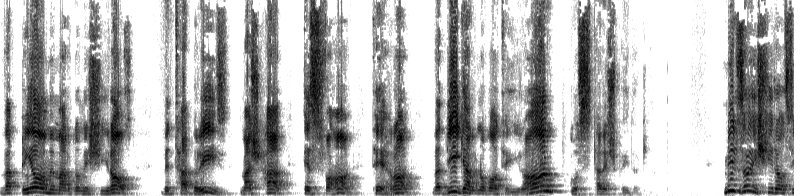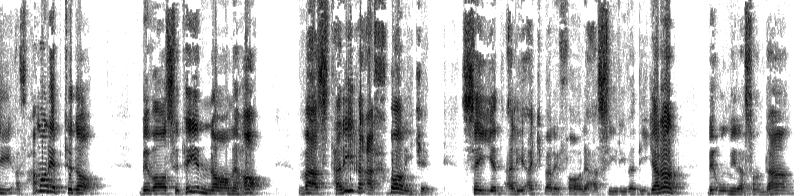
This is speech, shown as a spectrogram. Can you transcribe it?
و قیام مردم شیراز به تبریز، مشهد، اصفهان، تهران و دیگر نقاط ایران گسترش پیدا کرد. میرزای شیرازی از همان ابتدا به واسطه نامه ها و از طریق اخباری که سید علی اکبر فال اسیری و دیگران به او میرساندند.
